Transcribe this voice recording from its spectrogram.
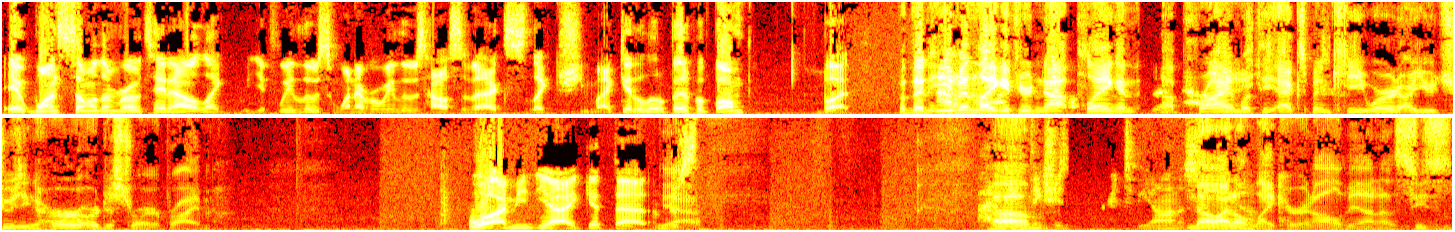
It once some of them rotate out, like if we lose, whenever we lose House of X, like she might get a little bit of a bump, but But then, even like if you're not playing an, a Prime with the X Men keyword, are you choosing her or Destroyer Prime? well, I mean, yeah, I get that. I'm Yeah. just I don't Um, think she's great, to be honest. No, I don't Yeah. like her at all. To be honest, she's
